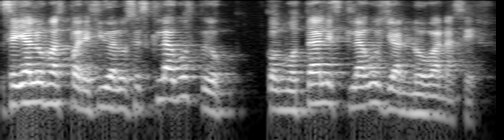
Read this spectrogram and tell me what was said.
Sería lo más parecido a los esclavos, pero como tal esclavos ya no van a ser.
